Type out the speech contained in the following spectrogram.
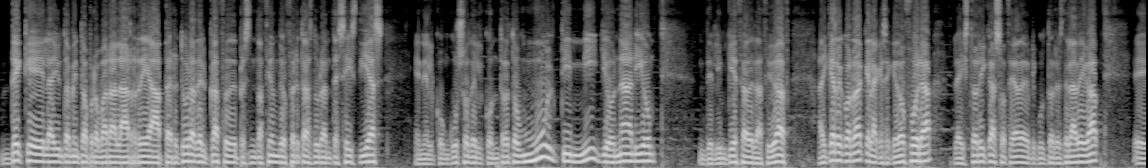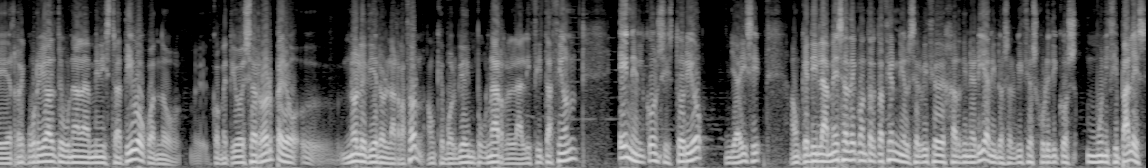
de que el ayuntamiento aprobara la reapertura del plazo de presentación de ofertas durante seis días en el concurso del contrato multimillonario de limpieza de la ciudad. Hay que recordar que la que se quedó fuera, la histórica Sociedad de Agricultores de la Vega, eh, recurrió al Tribunal Administrativo cuando eh, cometió ese error, pero eh, no le dieron la razón, aunque volvió a impugnar la licitación en el consistorio. Y ahí sí, aunque ni la mesa de contratación, ni el servicio de jardinería, ni los servicios jurídicos municipales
